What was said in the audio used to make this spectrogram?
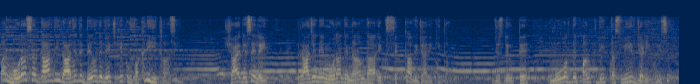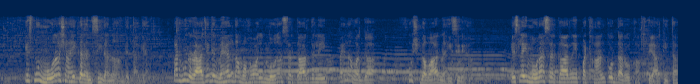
ਪਰ ਮੋਹਰਾ ਸਰਕਾਰ ਦੀ ਰਾਜੇ ਦੇ ਦਿਲ ਦੇ ਵਿੱਚ ਇੱਕ ਵੱਖਰੀ ਹੀ ਥਾਂ ਸੀ। ਸ਼ਾਇਦ ਇਸੇ ਲਈ ਰਾਜੇ ਨੇ ਮੋਹਰਾ ਦੇ ਨਾਮ ਦਾ ਇੱਕ ਸਿੱਕਾ ਵੀ ਜਾਰੀ ਕੀਤਾ, ਜਿਸ ਦੇ ਉੱਤੇ ਮੋਰ ਦੇ ਪੰਖ ਦੀ ਤਸਵੀਰ ਜੜੀ ਹੋਈ ਸੀ। ਇਸ ਨੂੰ ਮੋਰਾ ਸ਼ਾਹੀ ਕਰੰਸੀ ਦਾ ਨਾਮ ਦਿੱਤਾ ਗਿਆ। ਪਰ ਹੁਣ ਰਾਜੇ ਦੇ ਮਹਿਲ ਦਾ ਮਾਹੌਲ ਮੋਹਰਾ ਸਰਕਾਰ ਦੇ ਲਈ ਪਹਿਲਾਂ ਵਰਗਾ ਖੁਸ਼ਗਵਾਰ ਨਹੀਂ ਸੀ ਰਿਹਾ। ਇਸ ਲਈ ਮੋਰਾ ਸਰਕਾਰ ਨੇ ਪਠਾਨਕੋਟ ਦਾ ਰੁਖ ਅਖਤਿਆਰ ਕੀਤਾ।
